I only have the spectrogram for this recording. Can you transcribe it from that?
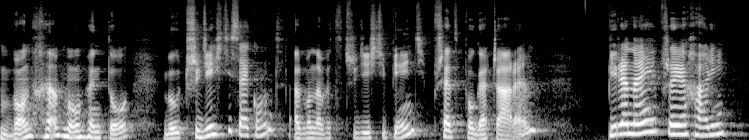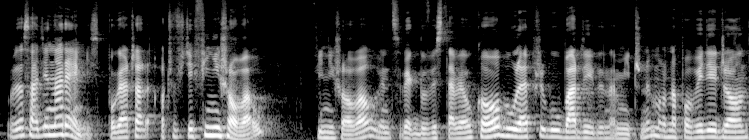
bo na momentu był 30 sekund, albo nawet 35 przed Pogaczarem. Pireneje przejechali w zasadzie na remis. Pogaczar oczywiście finiszował, finiszował, więc jakby wystawiał koło, był lepszy, był bardziej dynamiczny. Można powiedzieć, że on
